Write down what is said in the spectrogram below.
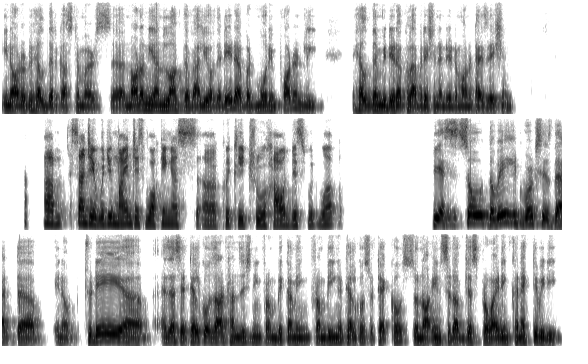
in order to help their customers uh, not only unlock the value of the data, but more importantly, help them with data collaboration and data monetization. Um, Sanjay, would you mind just walking us uh, quickly through how this would work? Yes. So the way it works is that uh, you know today, uh, as I said, telcos are transitioning from becoming from being a telcos to techcos. So now instead of just providing connectivity,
